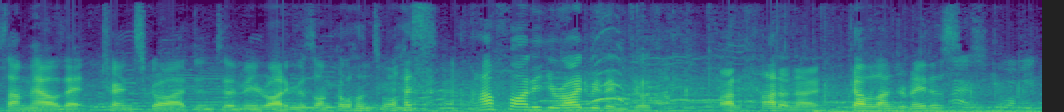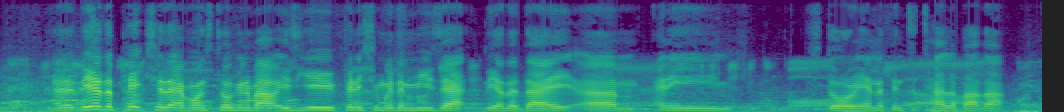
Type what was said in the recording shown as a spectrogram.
somehow that transcribed into me riding the Zoncolan twice. How far did you ride with him, George? I, I don't know, a couple hundred metres. Uh, the other picture that everyone's talking about is you finishing with a musette the other day. Um, any story, anything to tell about that?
